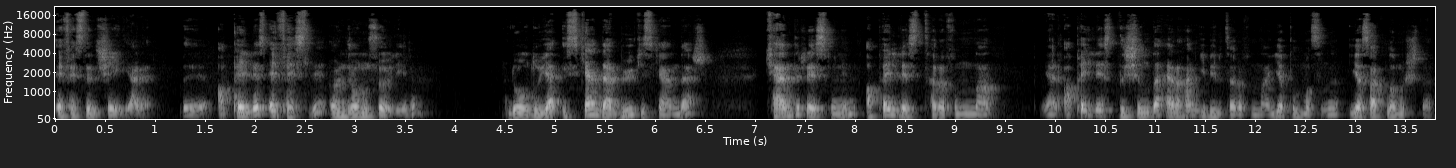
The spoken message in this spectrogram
Efes'te şey yani e, Apelles Efesli. Önce onu söyleyelim. Doğduğu yer İskender, Büyük İskender kendi resminin Apelles tarafından yani Apelles dışında herhangi bir tarafından yapılmasını yasaklamıştı.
